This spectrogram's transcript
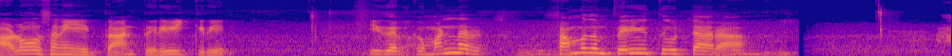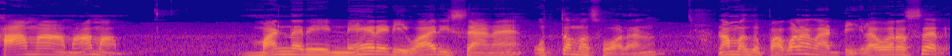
ஆலோசனையைத்தான் தெரிவிக்கிறேன். இதற்கு மன்னர் சம்மதம் தெரிவித்து விட்டாரா? ஆமாம் ஆமாம். மன்னரின் நேரடி வாரிசான உத்தம சோழன் நமது பவள நாட்டு இளவரசர்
